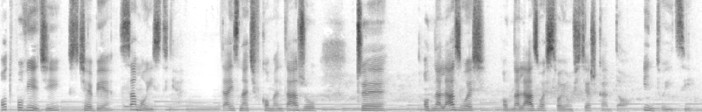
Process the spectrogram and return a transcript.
odpowiedzi z Ciebie samoistnie. Daj znać w komentarzu, czy odnalazłeś, odnalazłaś swoją ścieżkę do intuicji.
